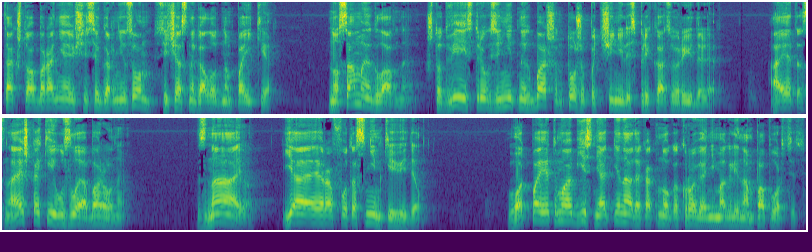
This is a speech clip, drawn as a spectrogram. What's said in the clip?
Так что обороняющийся гарнизон сейчас на голодном пайке. Но самое главное, что две из трех зенитных башен тоже подчинились приказу Риделя. А это знаешь, какие узлы обороны? Знаю. Я аэрофотоснимки видел. Вот поэтому объяснять не надо, как много крови они могли нам попортить.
